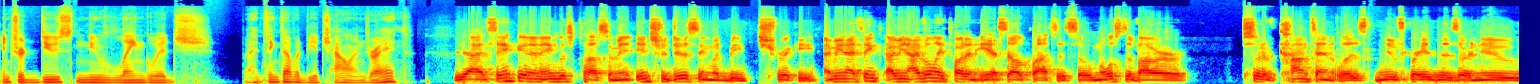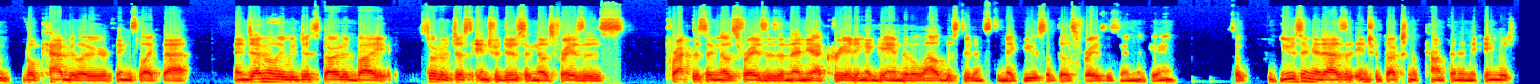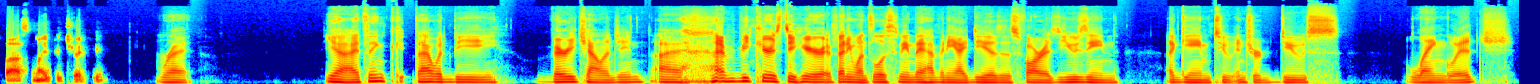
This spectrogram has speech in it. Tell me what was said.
introduce new language, but I think that would be a challenge, right? Yeah, I think in an English class, I mean, introducing would be tricky. I mean, I think, I mean, I've only taught in ESL classes, so most of our sort of content was new phrases or new vocabulary or things like that. And generally, we just started by sort of just introducing those phrases, practicing those phrases, and then, yeah, creating a game that allowed the students to make use of those phrases in the game. So using it as an introduction of content in the English class might be tricky. Right. Yeah, I think that would be very challenging. I I'd be curious to hear if anyone's listening, they have any ideas as far as using a game to introduce language.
